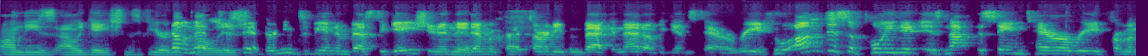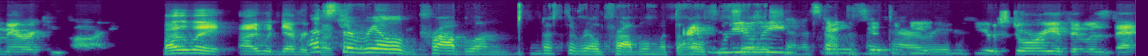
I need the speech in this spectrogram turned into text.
on these allegations if you're No, a and that's just it. There needs to be an investigation, and the Yeah. Democrats aren't even backing that up against Tara Reade, who I'm disappointed is not the same Tara Reid from American Pie. By the way, I would never tell That's touch the her. real problem. That's the real problem with the whole I really situation. It's not the same Tara be a Reid. easier story if it was that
